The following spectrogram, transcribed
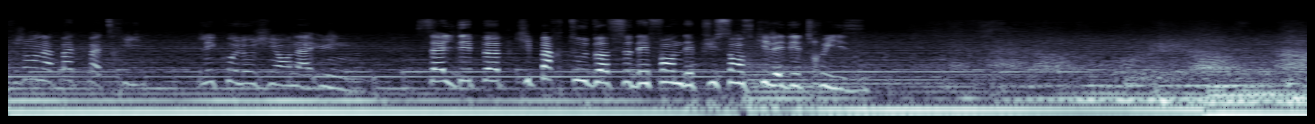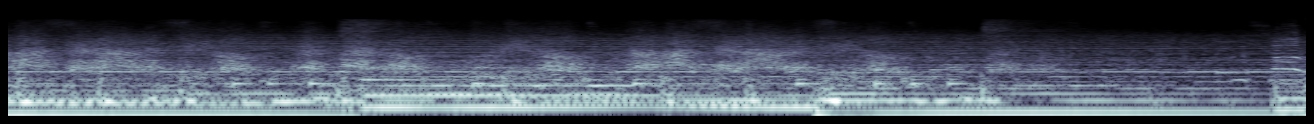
L'argent n'a pas de patrie, l'écologie en a une. Celle des peuples qui partout doivent se défendre des puissances qui les détruisent. Nous sommes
